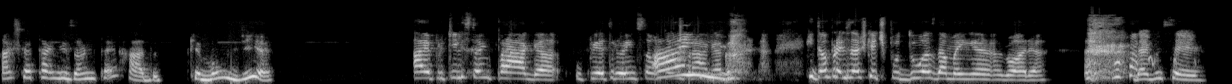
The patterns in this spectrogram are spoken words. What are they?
acho que a time zone tá errado. Porque bom dia. Ah, é porque eles estão em Praga. O Pietro e o Enzo estão em Praga agora. Então, pra eles, acho que é tipo duas da manhã agora. Deve ser.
